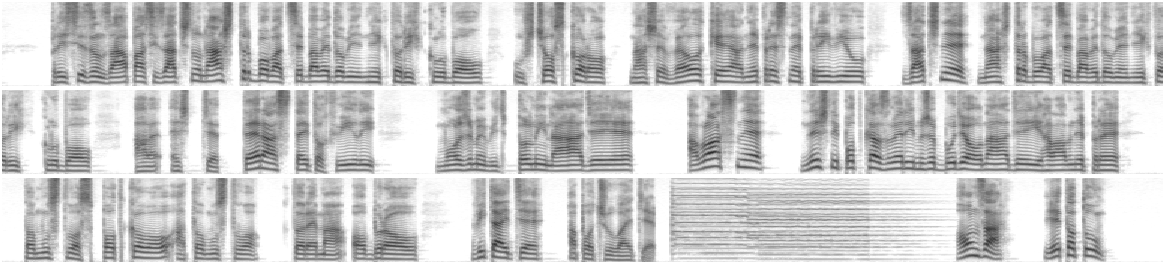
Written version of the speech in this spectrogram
preseason zápasy začnú naštrbovať sebavedomie niektorých klubov. Už čoskoro naše veľké a nepresné preview začne naštrbovať sebavedomie niektorých klubov, ale ešte teraz, v tejto chvíli, môžeme byť plný nádeje a vlastne dnešný podcast verím, že bude o nádeji hlavne pre to mužstvo s podkovou a to mužstvo, ktoré má obrov. Vitajte a počúvajte. Honza, je to tu.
